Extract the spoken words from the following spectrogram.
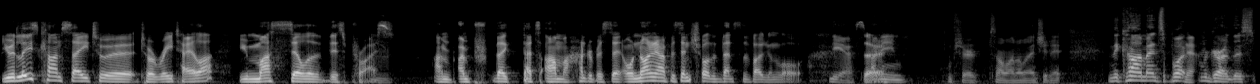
you at least can't say to a to a retailer you must sell it at this price. I'm I'm like that's I'm 100 percent or 99 percent sure that that's the fucking law. Yeah. So- I mean, I'm sure someone will mention it in the comments, but Yeah. regardless,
